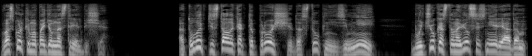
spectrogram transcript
во сколько мы пойдем на стрельбище? От улыбки стало как-то проще, доступней, земней. Бунчук остановился с ней рядом,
